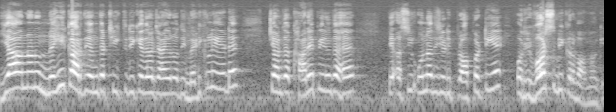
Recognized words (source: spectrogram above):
ਜਾਂ ਉਹਨਾਂ ਨੂੰ ਨਹੀਂ ਘਰ ਦੇ ਅੰਦਰ ਠੀਕ ਤਰੀਕੇ ਨਾਲ, ਚਾਹੇ ਉਹਨਾਂ ਦੀ ਮੈਡੀਕਲ ਏਡ ਹੈ, ਚਾਹੇ ਉਹਨਾਂ ਦਾ ਖਾਣੇ ਪੀਣੇ ਦਾ ਹੈ, ਤੇ ਅਸੀਂ ਉਹਨਾਂ ਦੀ ਜਿਹੜੀ ਪ੍ਰਾਪਰਟੀ ਹੈ, ਉਹ ਰਿਵਰਸ ਵੀ ਕਰਵਾਵਾਂਗੇ।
